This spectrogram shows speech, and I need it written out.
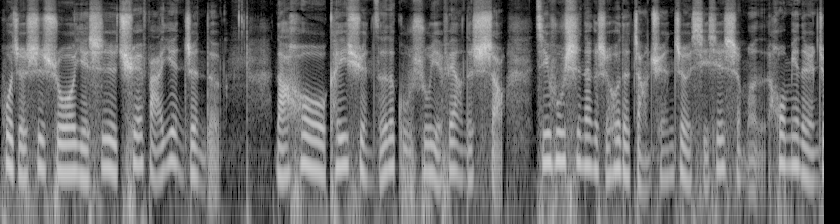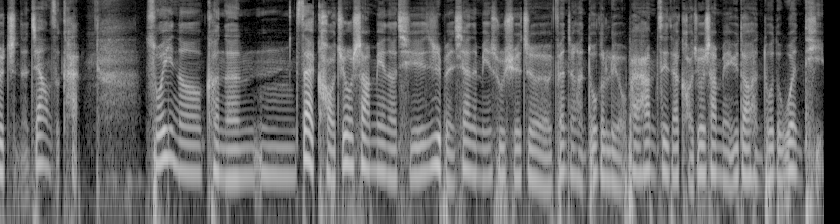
或者是说也是缺乏验证的。然后可以选择的古书也非常的少，几乎是那个时候的掌权者写些什么，后面的人就只能这样子看。所以呢，可能嗯，在考究上面呢，其实日本现在的民俗学者分成很多个流派，他们自己在考究上面遇到很多的问题。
